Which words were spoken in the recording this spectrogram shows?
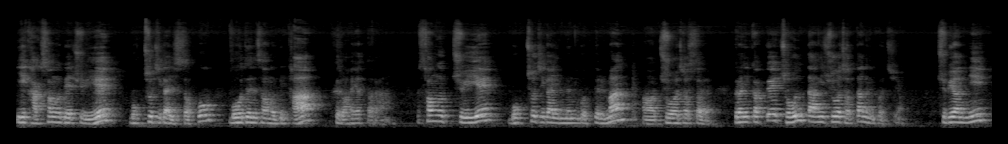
이 각 성읍의 주위에 목초지가 있었고 모든 성읍이 다 그러하였더라. 성읍 주위에 목초지가 있는 곳들만 어, 주어졌어요. 그러니까 꽤 좋은 땅이 주어졌다는 거지요. 주변이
